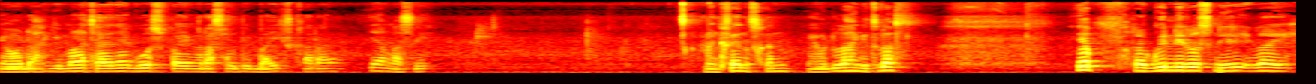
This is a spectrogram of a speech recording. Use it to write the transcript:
ya udah gimana caranya gue supaya ngerasa lebih baik sekarang. Ya nggak sih? Make sense kan? Ya udahlah gitulah. Yap raguin diri lu sendiri bye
